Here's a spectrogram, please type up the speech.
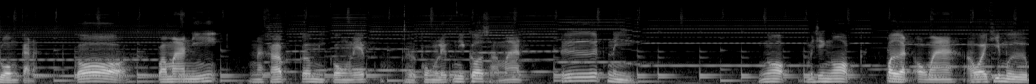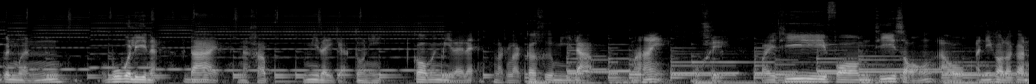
รวมกันก็ประมาณนี้นะครับก็มีกรงเล็บเออกรงเล็บนี่ก็สามารถอืดนี่งอกไม่ใช่งอก เปิดออกมาเอาไว้ที่มือเป็นเหมือน บูเบอรีนอะได้นะครับ มีอะไรอีกอะตัวนี้ก็ไม่มีอะไรแหละ หลักๆก็คือมีดาบมาให้ โอเค ไปที่ฟอร์มที่ 2 เอาอันนี้ก่อนแล้วกัน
